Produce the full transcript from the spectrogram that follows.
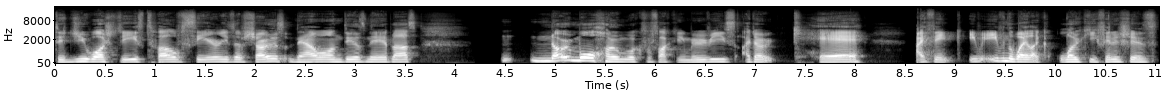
Did you watch these 12 series of shows now on Disney Plus? No more homework for fucking movies. I don't care. I think even the way like Loki finishes,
